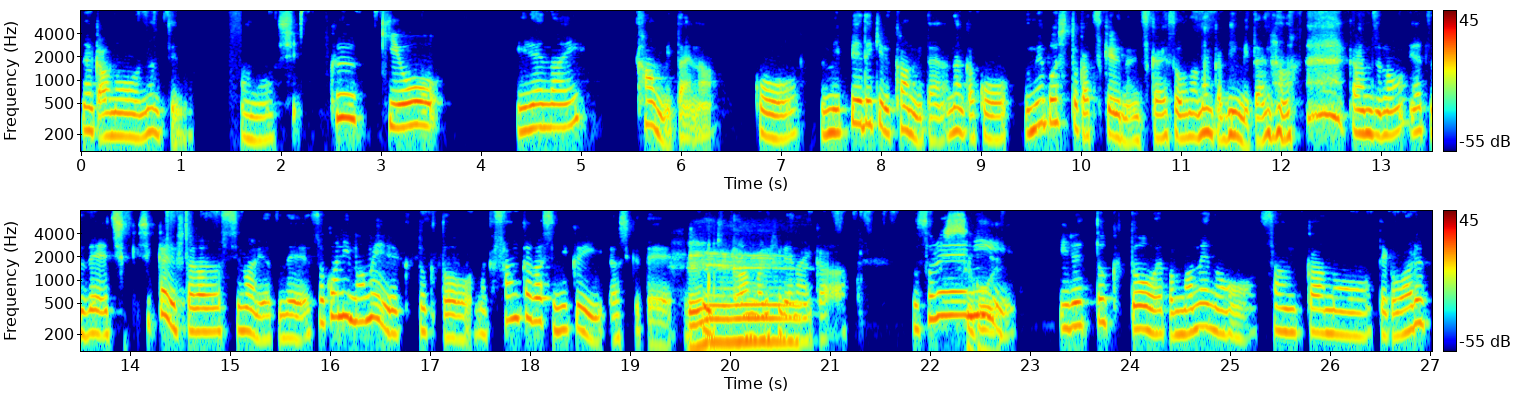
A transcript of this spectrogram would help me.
なんかあの、なんていうの？あのし空気を入れない缶みたいなこう密閉できる缶みたいななんかこう梅干しとかつけるのに使えそうななんか瓶みたいな 感じのやつでしっかり蓋が閉まるやつでそこに豆入れとくとなんか酸化がしにくいらしくて空気とあんまり触れないから、えー、それに入れとくとやっぱ豆の酸化のてか悪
